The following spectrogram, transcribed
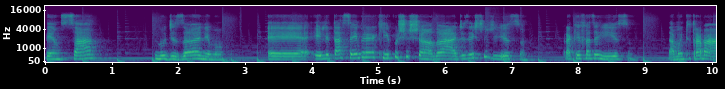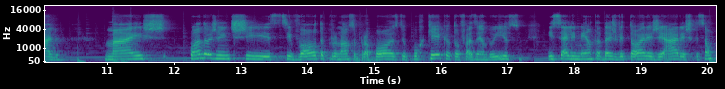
pensar no desânimo, é, ele está sempre aqui cochichando: ah, desiste disso, para que fazer isso? Dá muito trabalho. Mas quando a gente se volta para o nosso propósito, por que, que eu estou fazendo isso, e se alimenta das vitórias diárias, que são,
